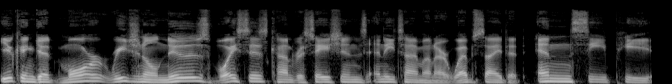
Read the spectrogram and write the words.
You can get more regional news, voices, conversations anytime on our website at ncpr.org.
